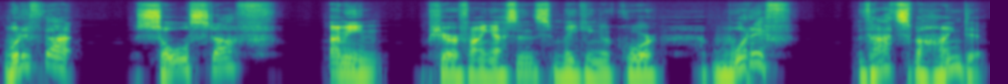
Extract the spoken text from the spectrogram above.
What if that soul stuff, I mean, purifying essence, making a core, what if that's behind it?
